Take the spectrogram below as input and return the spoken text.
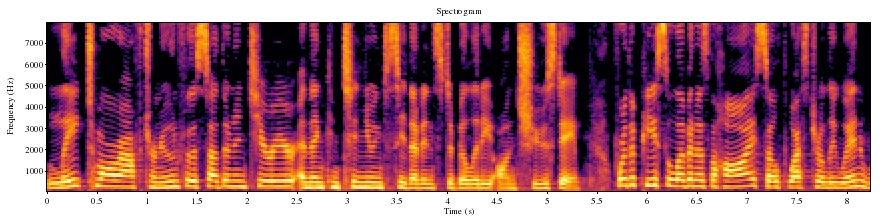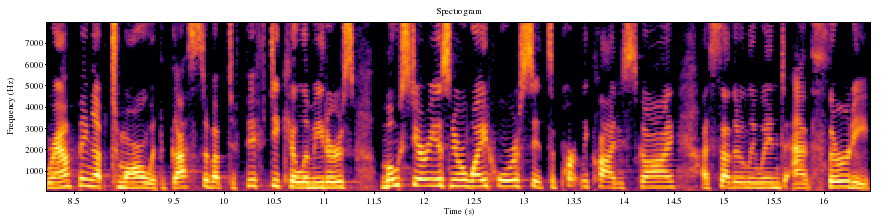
late tomorrow afternoon for the southern interior, and then continuing to see that instability on Tuesday. For the Peace 11 as the high, southwesterly wind ramping up tomorrow with gusts of up to 50 kilometers. Most areas near Whitehorse, it's a partly cloudy sky, a southerly wind at 30.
